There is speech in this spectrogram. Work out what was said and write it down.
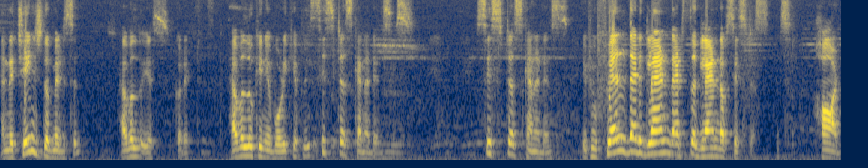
And I changed the medicine. Have a look, yes, correct. Have a look in your Boericke, please. Cistus canadensis. Cistus canadensis. If you felt that gland, that's the gland of cistus. It's hard.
